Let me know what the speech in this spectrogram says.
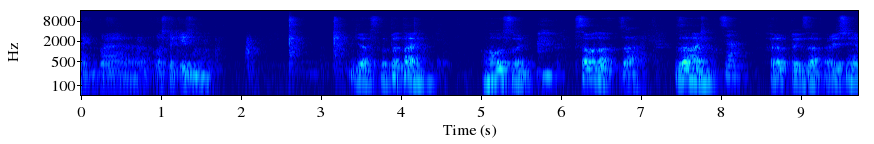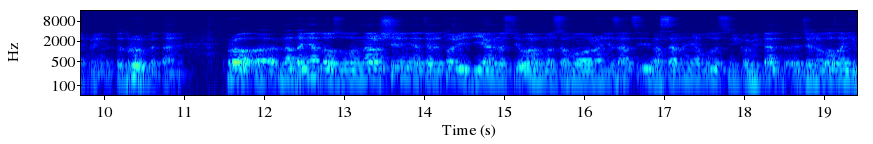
Якби ось такі зміни. Ясно. Питання. Голосуємо. Савода. За. Загально. За. Хребтик за. Рішення прийнято. Друге питання. Про е, надання дозволу на розширення території діяльності органу самоорганізації населення вуличний комітет джерело ланів.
